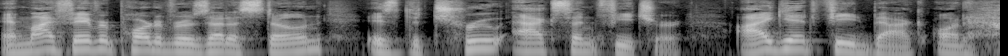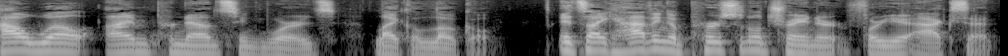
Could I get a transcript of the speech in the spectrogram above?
And my favorite part of Rosetta Stone is the true accent feature. I get feedback on how well I'm pronouncing words like a local. It's like having a personal trainer for your accent.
